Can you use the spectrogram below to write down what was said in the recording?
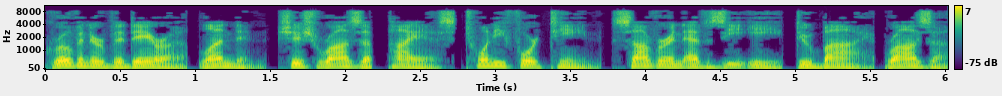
Grosvenor Vadehra, London, Shish Raza, Pius 2014, Sovereign FZE, Dubai, Raza,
